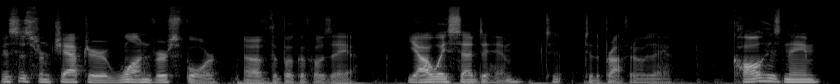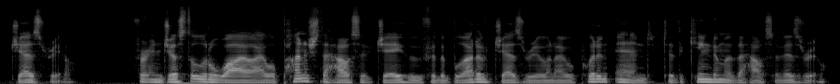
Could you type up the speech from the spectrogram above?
This is from chapter 1, verse 4 of the book of Hosea. Yahweh said to him, to, to the prophet Hosea, Call his name Jezreel for in just a little while I will punish the house of Jehu for the blood of Jezreel, and I will put an end to the kingdom of the house of Israel.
